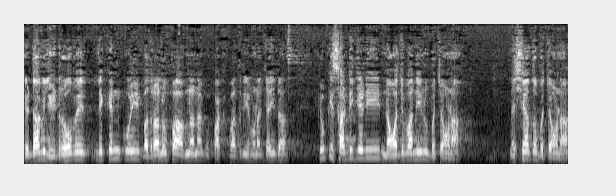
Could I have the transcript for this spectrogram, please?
ਕਿੱਡਾ ਵੀ ਲੀਡਰ ਹੋਵੇ, ਲੇਕਿਨ ਕੋਈ ਬਦਲਾਲੂ ਭਾਵਨਾ ਨਾਲ ਕੋਈ ਪੱਖਪਾਤ ਨਹੀਂ ਹੋਣਾ ਚਾਹੀਦਾ, ਕਿਉਂਕਿ ਸਾਡੀ ਜਿਹੜੀ ਨੌਜਵਾਨੀ ਨੂੰ ਬਚਾਉਣਾ, ਨਸ਼ਿਆਂ ਤੋਂ ਬਚਾਉਣਾ,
